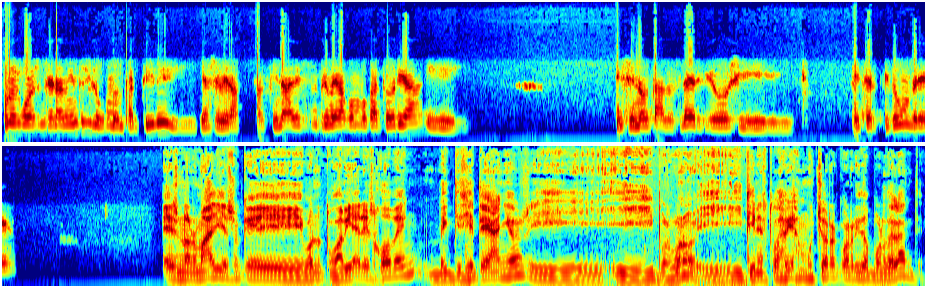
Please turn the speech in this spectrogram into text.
unos buenos entrenamientos y luego un buen partido y ya se verá. Al final es mi primera convocatoria y, y se nota los nervios y incertidumbre. Es normal y eso que, bueno, todavía eres joven, 27 años y, y pues bueno, y, tienes todavía mucho recorrido por delante.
